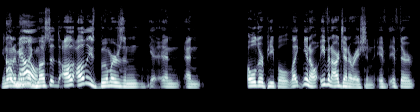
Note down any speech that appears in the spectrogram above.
You know Oh, what I mean? no. Like most of all, all these boomers and and and older people, like you know, even our generation, if if they're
